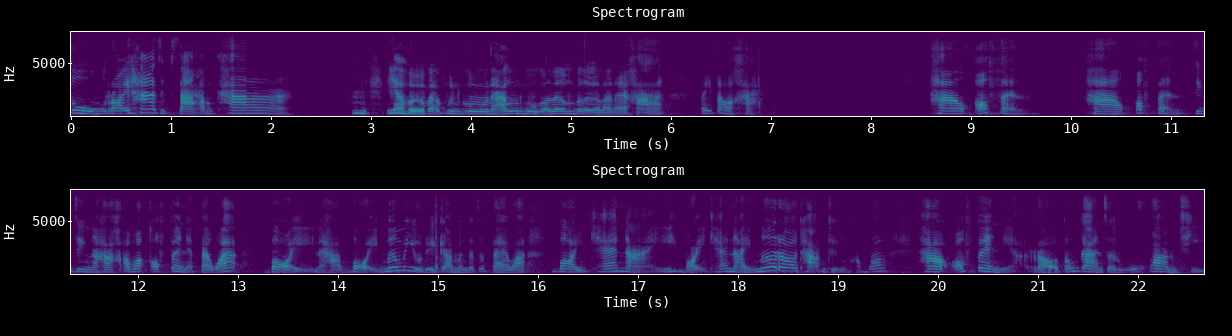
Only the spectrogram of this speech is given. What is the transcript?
สูง 153 ค่ะ อย่าเผลอแบบคุณครูนะ คุณครูก็เริ่มเบลอแล้วนะคะ ไปต่อค่ะ how often how often จริง ๆ นะคะคำว่า often เนี่ยแปลว่าบ่อยนะคะ บ่อย เมื่อมาอยู่ด้วยกันมันก็จะแปลว่า บ่อยแค่ไหน บ่อยแค่ไหน เมื่อเราถามถึงคำว่า how often เนี่ย เราต้องการจะรู้ความถี่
